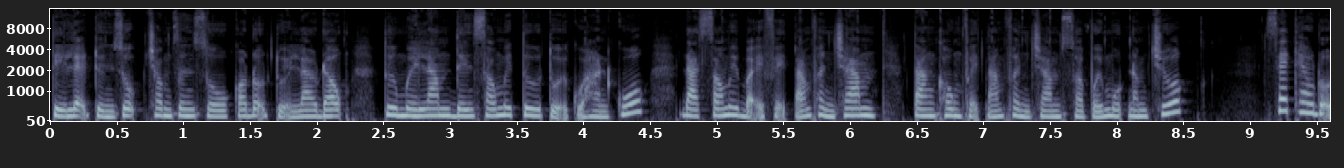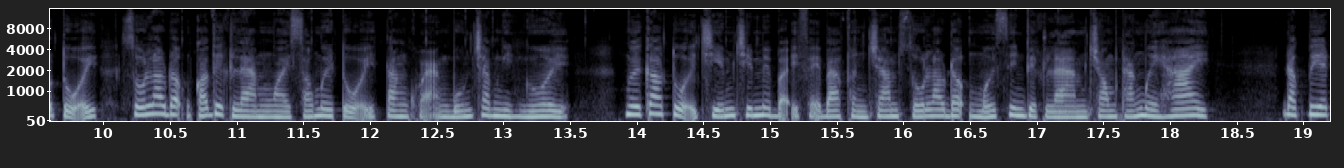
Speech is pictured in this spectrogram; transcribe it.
tỷ lệ tuyển dụng trong dân số có độ tuổi lao động từ 15 đến 64 tuổi của Hàn Quốc đạt 67,8%, tăng 0,8% so với một năm trước. Xét theo độ tuổi, số lao động có việc làm ngoài 60 tuổi tăng khoảng 400.000 người. Người cao tuổi chiếm 97,3% số lao động mới xin việc làm trong tháng 12. Đặc biệt,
